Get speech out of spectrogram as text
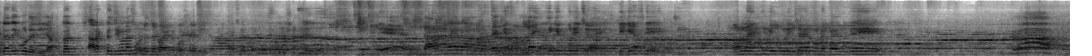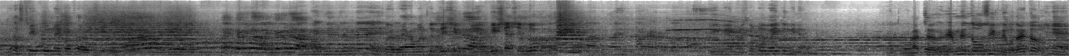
এটাতেই করে দিই। আপনার আরেকটা জীবন আছে ওটাতে বাইরে বসে দিই। স্যার আমার দেখেন অনলাইন থেকে পরিচয় ঠিক আছে? অনলাইন থেকে পরিচয় মনে করেন যে একটু কথা আমার তো দেশে বিশ্বাসের লোক তুমি আমার ছোট ভাই তুমি না আচ্ছা এমনি তৌফিক দেবো, তাই তো? হ্যাঁ।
